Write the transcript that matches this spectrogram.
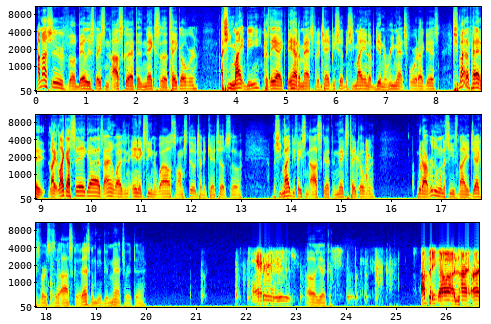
I'm not sure if uh, Bayley's facing Asuka at the next uh, takeover. Uh, she might be because they had, they had a match for the championship, and she might end up getting a rematch for it. I guess she might have had it. Like like I said, guys, I ain't watching NXT in a while, so I'm still trying to catch up. So, but she might be facing Asuka at the next takeover. What I really want to see is Nia Jax versus Asuka. That's gonna be a good match right there. Whatever it is. Oh yeah. I think uh, Nia,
